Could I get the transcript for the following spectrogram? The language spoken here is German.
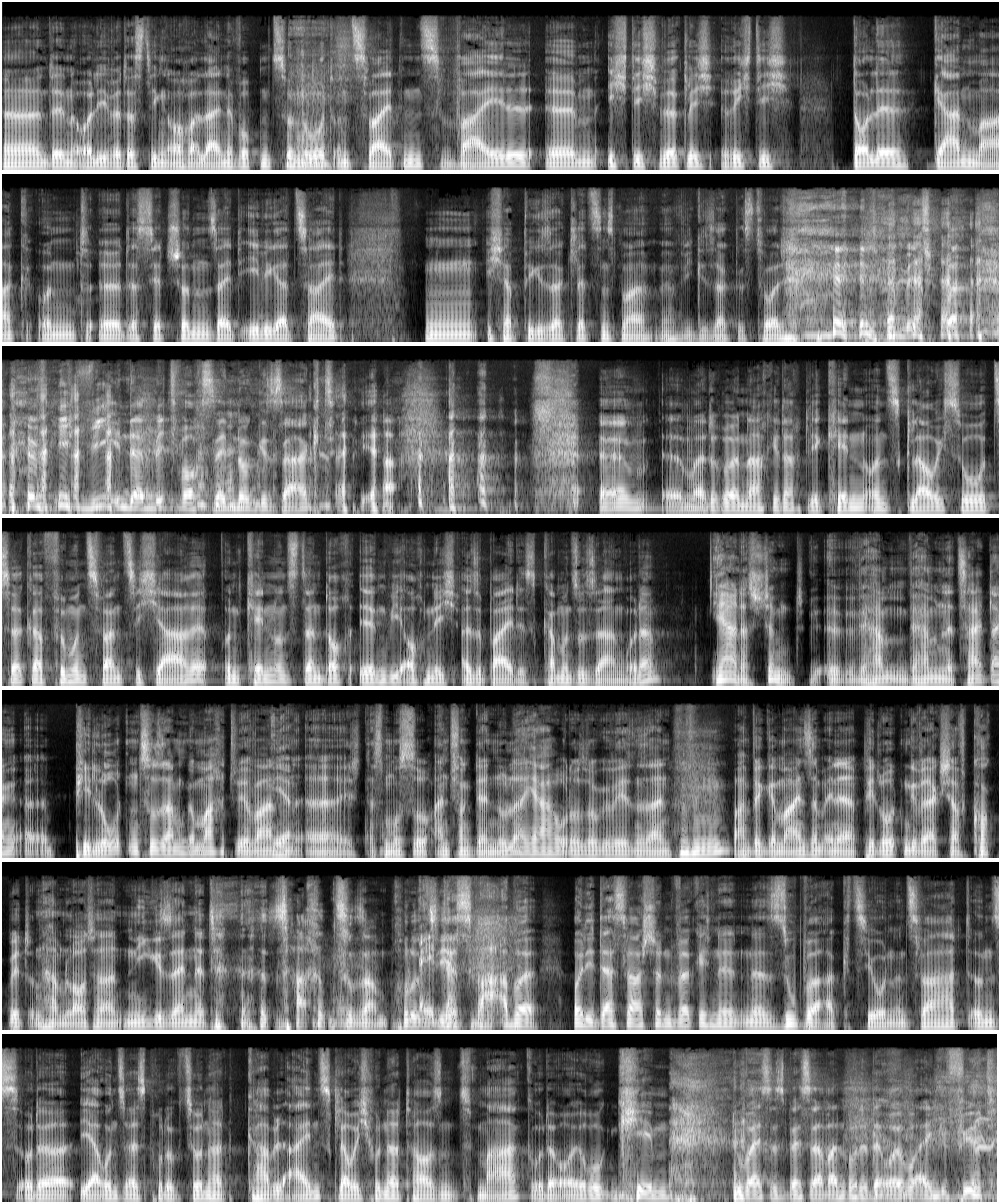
äh, denn Olli wird das Ding auch alleine wuppen zur Not. Und zweitens, weil ähm, ich dich wirklich richtig dolle gern mag und äh, das jetzt schon seit ewiger Zeit. Hm, Ich habe, wie gesagt, letztens mal, ja, wie gesagt, ist toll, in der Mittwoch, wie, wie in der Mittwochsendung gesagt, Ja, ähm, äh, mal drüber nachgedacht. Wir kennen uns, glaube ich, so circa 25 Jahre und kennen uns dann doch irgendwie auch nicht. Also beides, kann man so sagen, oder? Ja, das stimmt. Wir wir haben, wir haben eine Zeit lang äh, Piloten zusammen gemacht. Wir waren, Ja. äh, das muss so Anfang der Nullerjahre oder so gewesen sein, waren wir gemeinsam in der Pilotengewerkschaft Cockpit und haben lauter nie gesendete Sachen zusammen Ey, produziert. das war aber, Olli, das war schon wirklich eine, eine super Aktion. Und zwar hat uns, oder ja, uns als Produktion hat Kabel 1, glaube ich, 100.000 Mark oder Euro gegeben. Du weißt es besser. Wann wurde der Euro eingeführt?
